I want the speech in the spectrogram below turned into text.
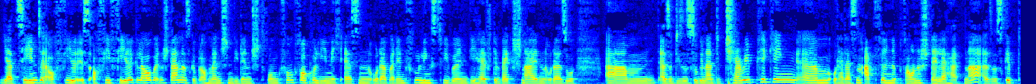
Jahrzehnte auch viel, ist auch viel Fehlglaube entstanden. Es gibt auch Menschen, die den Strunk vom Brokkoli nicht essen oder bei den Frühlingszwiebeln die Hälfte wegschneiden oder so. Ähm, also dieses sogenannte Cherry Picking ähm, oder dass ein Apfel eine braune Stelle hat. Ne? Also es gibt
